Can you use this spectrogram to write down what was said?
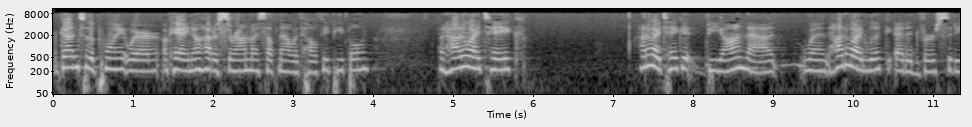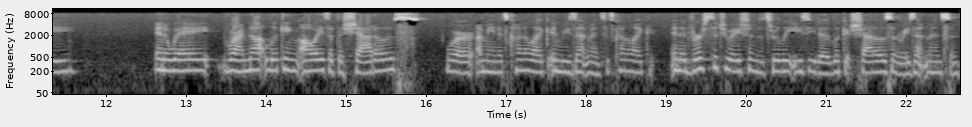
I've gotten to the point where, okay, I know how to surround myself now with healthy people, but how do I take, how do I take it beyond that when, how do I look at adversity in a way where I'm not looking always at the shadows, where, I mean, it's kind of like in resentments, it's kind of like in adverse situations, it's really easy to look at shadows and resentments and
